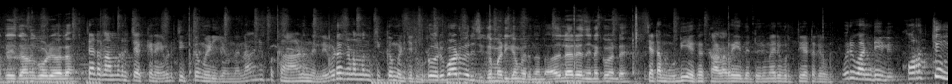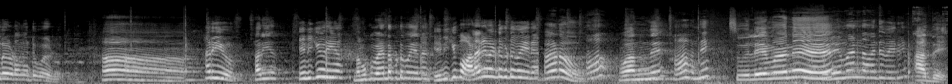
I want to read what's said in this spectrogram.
അതെ ഇതാണ് കോഴിവാല. ചേട്ടാ നമ്മുടെ ചെക്കനെ ഇവിടെ ചിക്കൻ മേടിക്കാൻ തന്നെ ഞാനിപ്പോ കാണുന്നില്ല. ഇവിടെ കാണുന്ന ചിക്കൻ മേടിച്ചിട്ട് ഇവിടെ ഒരുപാട് പേര് ചിക്കൻ മേടിക്കാൻ വരുന്നുണ്ട്. അതിലാരെ നിനക്ക് വേണ്ടേ? ചേട്ടാ മുടിയൊക്കെ കളർ ചെയ്തിട്ട് ഒരുമാതിരി വൃത്തിയായിട്ടൊരു ഒരു വണ്ടിയിൽ കുറച്ച് മുമ്പ് ഇവിടെ വന്നിട്ട് പോയുള്ളൂ. ആ അറിയോ? അറിയോ? എനിക്കും അറിയാം. നമുക്ക് വേണ്ടപ്പെട്ട പയ്യനെ. എനിക്ക് വളരെ വേണ്ടപ്പെട്ട പയ്യനാ. ആണോ? വന്ന്. സുലൈമാനെ. അവന്റെ പേര്? അതെ.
